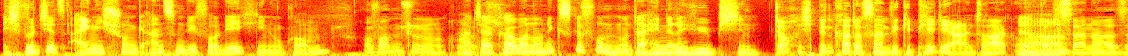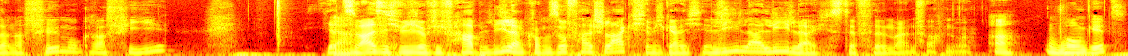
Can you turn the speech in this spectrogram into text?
ich würde jetzt eigentlich schon gern zum DVD-Kino kommen. Oh, warten Sie kurz. Hat Herr Körber noch nichts gefunden unter Henry Hübchen. Doch, ich bin gerade auf seinem Wikipedia-Eintrag Ja. und auf seiner, seiner Filmografie. Jetzt Ja. weiß ich, wie ich auf die Farbe Lila komme. So falsch lag ich nämlich gar nicht. Lila Lila hieß der Film einfach nur. Ah, und worum geht's?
